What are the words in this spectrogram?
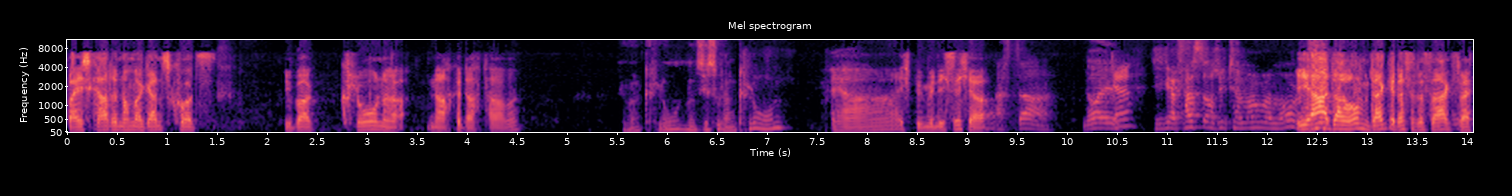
weil ich gerade noch mal ganz kurz über Klone nachgedacht habe. Über Klon. Und siehst du da einen Klon? Ja, ich bin mir nicht sicher. Ach da. Neu. Ja. Sieht ja fast aus wie Tomorrow Morning. Ja, darum, danke, dass du das sagst, weil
